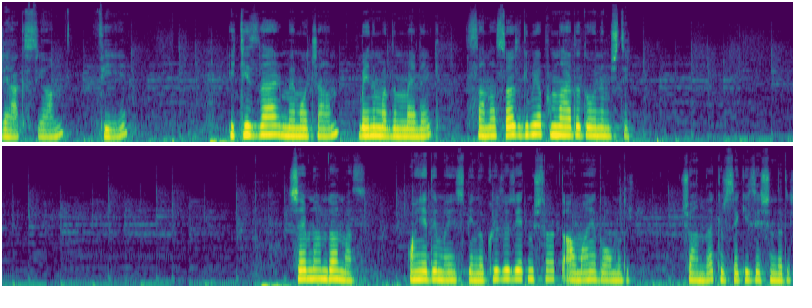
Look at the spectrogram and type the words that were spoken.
Reaksiyon, Fi, İkizler Memocan, Benim Adım Melek, Sana Söz gibi yapımlarda da oynamıştır. Şebnem Dönmez 17 Mayıs 1974 Almanya doğumludur. Şu anda 48 yaşındadır.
